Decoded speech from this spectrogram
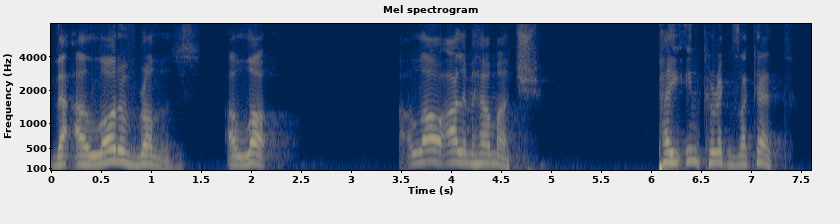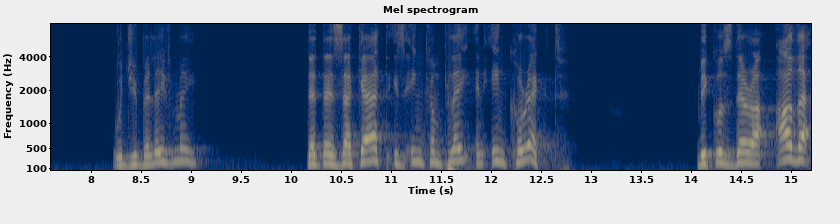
that a lot of brothers, a lot, Allah alam how much, pay incorrect zakat. Would you believe me? That the zakat is incomplete and incorrect. Because there are other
